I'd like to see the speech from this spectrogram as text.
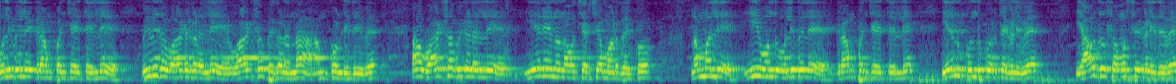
ಹುಲಿಬೆಲೆ ಗ್ರಾಮ ಪಂಚಾಯಿತಿಯಲ್ಲಿ ವಿವಿಧ ವಾರ್ಡ್ಗಳಲ್ಲಿ ವಾರ್ಡ್ ಸಭೆಗಳನ್ನು ಹಮ್ಮಿಕೊಂಡಿದ್ದೇವೆ. ಆ ವಾರ್ಡ್ ಸಭೆಗಳಲ್ಲಿ ಏನೇನು ನಾವು ಚರ್ಚೆ ಮಾಡಬೇಕು, ನಮ್ಮಲ್ಲಿ ಈ ಒಂದು ಹುಲಿಬೆಲೆ ಗ್ರಾಮ ಪಂಚಾಯಿತಿಯಲ್ಲಿ ಏನು ಕುಂದುಕೊರತೆಗಳಿವೆ ಯಾವುದು ಸಮಸ್ಯೆಗಳಿದ್ದಾವೆ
